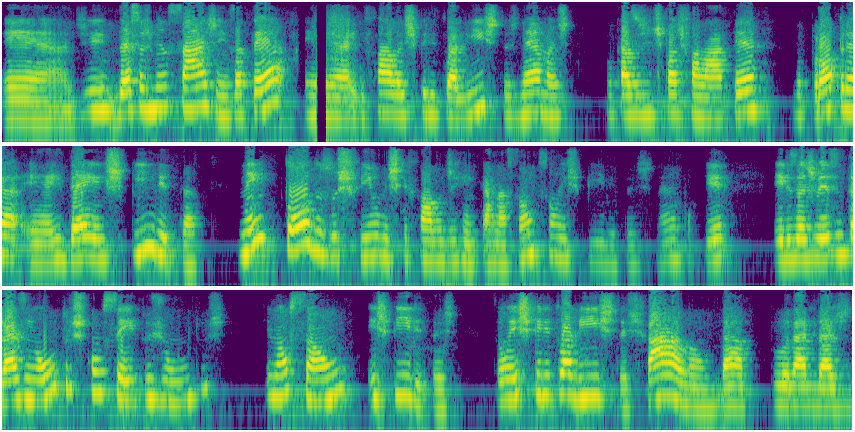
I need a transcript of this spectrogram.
é, de, dessas mensagens. Até é, ele fala espiritualistas, né? mas no caso a gente pode falar até da própria é, ideia espírita. Nem todos os filmes que falam de reencarnação são espíritas, né? porque eles às vezes trazem outros conceitos juntos que não são espíritas. São espiritualistas, falam da pluralidade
